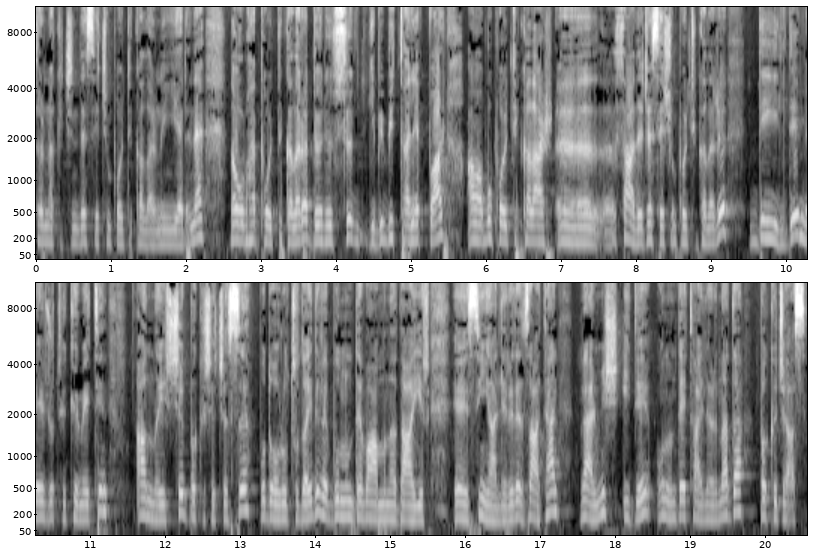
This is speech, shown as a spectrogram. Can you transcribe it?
tırnak içinde seçim politikalarının yerine normal politikalara dönülsün gibi bir talep var. Ama bu politikalar e, sadece seçim politikaları değildi. Mevcut hükümetin anlayışı, bakış açısı bu doğrultudaydı ve bunun devamına dair e, sinyalleri de zaten vermiş idi. Onun detaylarına da bakacağız.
